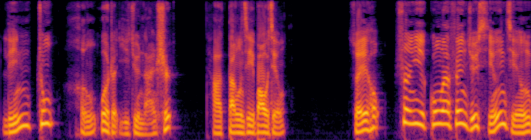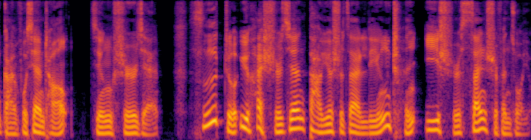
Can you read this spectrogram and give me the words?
林中横卧着一具男尸，他当即报警。随后，顺义公安分局刑警赶赴现场，经尸检，死者遇害时间大约是在凌晨一时三十分左右，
